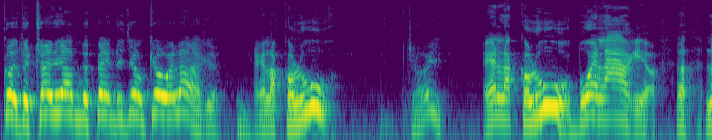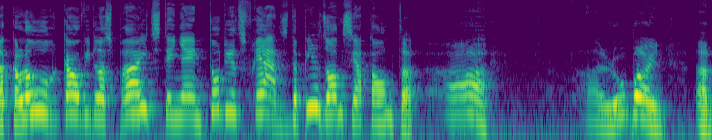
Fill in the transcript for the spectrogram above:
Qual de cele am ne pende jau coelaria. E la color. Tjai? En la calor, boelaria. Eh, la calor, covid la sprite, jij tot iets freds, de pilsonsia tante. Ah, ah Lubijn, uh,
